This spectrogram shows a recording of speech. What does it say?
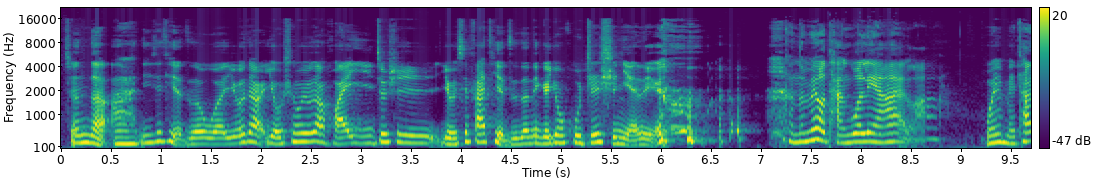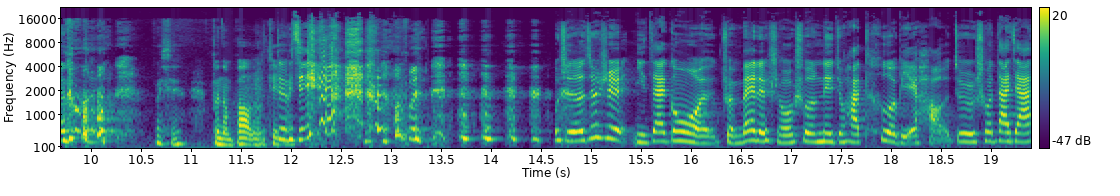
真的啊，那些帖子我有点，有时候有点怀疑，就是有些发帖子的那个用户真实年龄，可能没有谈过恋爱啦。我也没谈过，不行，不能暴露这个。对不起，不，我觉得就是你在跟我准备的时候说的那句话特别好，就是说大家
